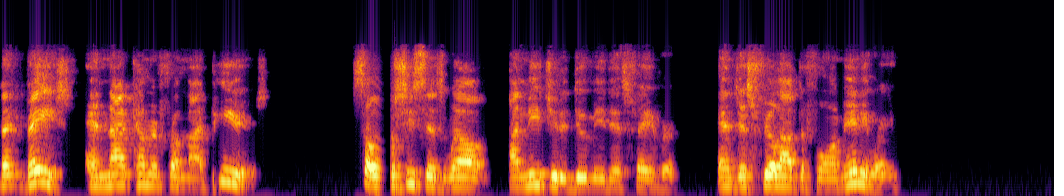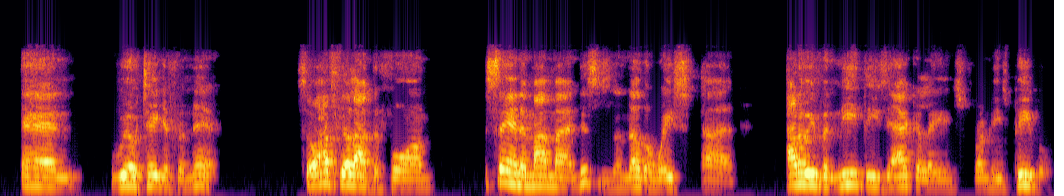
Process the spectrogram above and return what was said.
based and not coming from my peers. So she says, Well, I need you to do me this favor and just fill out the form anyway. And we'll take it from there. So I fill out the form, saying in my mind, this is another waste of time. I don't even need these accolades from these people.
